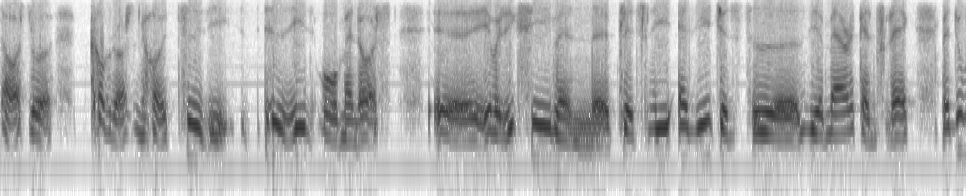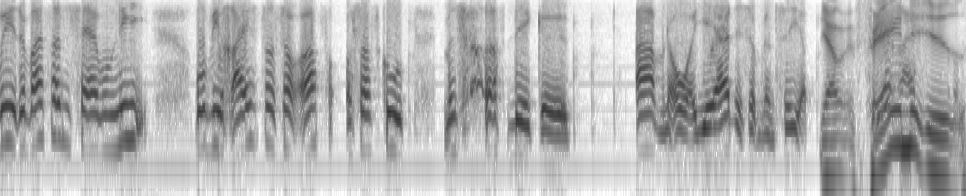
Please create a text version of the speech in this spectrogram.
der også noget, kom der også en højtidlighed ind, hvor man også, øh, jeg vil ikke sige, men øh, pludselig allegiance to uh, the American flag. Men du ved, der var sådan en ceremoni, hvor vi rejste os så op, og så skulle man så lægge øh, armen over hjertet, som man siger. Ja, faneed.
